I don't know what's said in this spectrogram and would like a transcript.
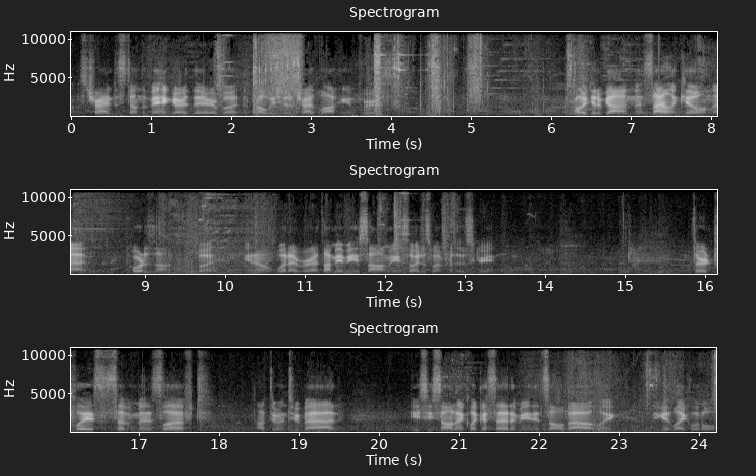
I was trying to stun the Vanguard there, but I probably should have tried locking him first. Probably could have gotten a silent kill on that Courtesan, but, you know, whatever. I thought maybe he saw me, so I just went for the discreet. Third place, seven minutes left. Not doing too bad. EC Sonic, like I said, I mean, it's all about, like, you get, like, little,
